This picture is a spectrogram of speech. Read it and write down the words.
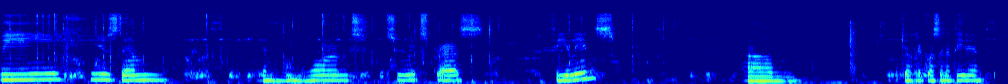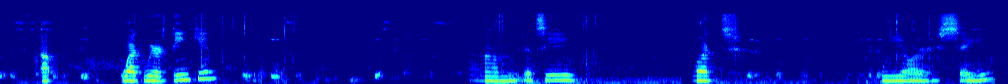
We use them when we want to express feelings. Um, ¿Qué otra cosa les dije? Ah, what we're thinking. Um, let's see what we are saying.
